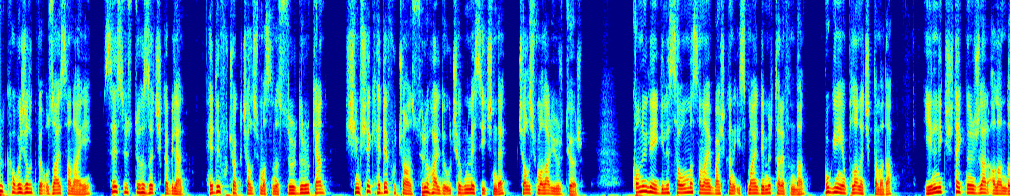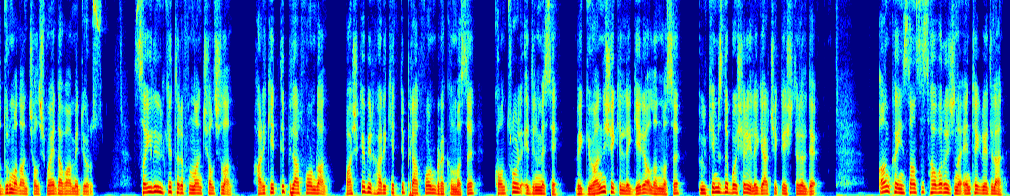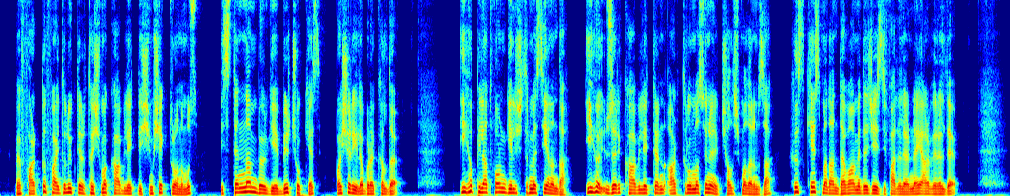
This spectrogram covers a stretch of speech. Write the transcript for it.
Türk Havacılık ve Uzay Sanayi ses üstü hıza çıkabilen hedef uçak çalışmasını sürdürürken Şimşek hedef uçağın sürü halde uçabilmesi için de çalışmalar yürütüyor. Konuyla ilgili Savunma Sanayi Başkanı İsmail Demir tarafından bugün yapılan açıklamada yenilikçi teknolojiler alanında durmadan çalışmaya devam ediyoruz. Sayılı ülke tarafından çalışılan hareketli platformdan başka bir hareketli platform bırakılması, kontrol edilmesi ve güvenli şekilde geri alınması ülkemizde başarıyla gerçekleştirildi. Anka insansız hava aracına entegre edilen ve farklı faydalı yükleri taşıma kabiliyetli Şimşek drone'umuz istenilen bölgeye birçok kez başarıyla bırakıldı. İHA platform geliştirmesi yanında İHA üzeri kabiliyetlerin arttırılması yönelik çalışmalarımıza hız kesmeden devam edeceğiz ifadelerine yer verildi.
